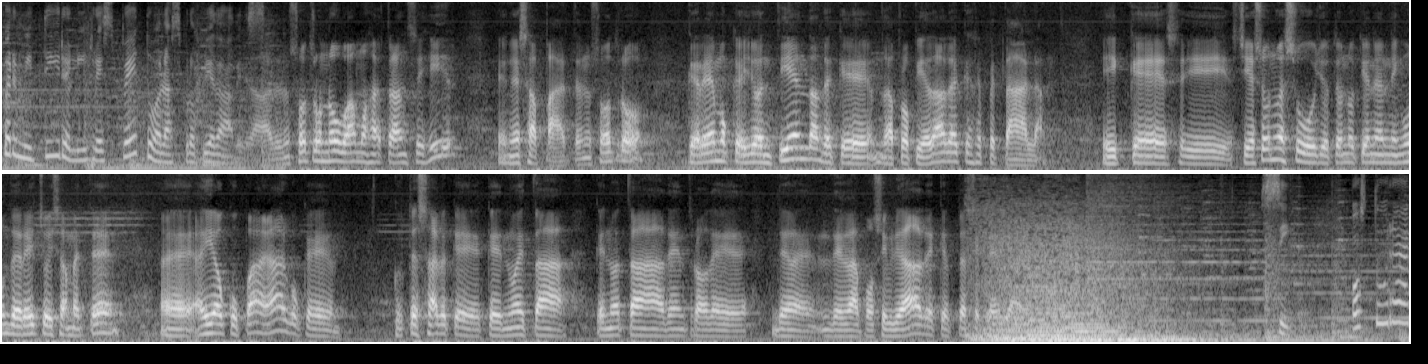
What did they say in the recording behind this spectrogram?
permitir el irrespeto a las propiedades. Nosotros no vamos a transigir en esa parte. Nosotros queremos que ellos entiendan de que la propiedad hay que respetarla y que si, si eso no es suyo, usted no tiene ningún derecho a irse a meter eh, a ocupar algo que, usted sabe que no está que no está dentro de, la posibilidad de que usted se quede ahí. Sí, postura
